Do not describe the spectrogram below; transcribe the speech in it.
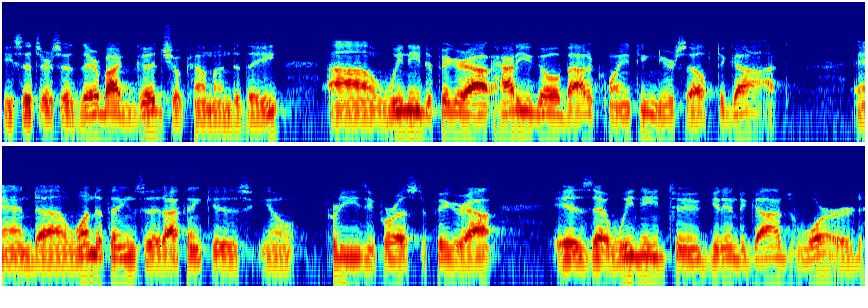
he sits there and says, Thereby good shall come unto thee. Uh, we need to figure out how do you go about acquainting yourself to God. And uh, one of the things that I think is, you know, pretty easy for us to figure out is that we need to get into God's Word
